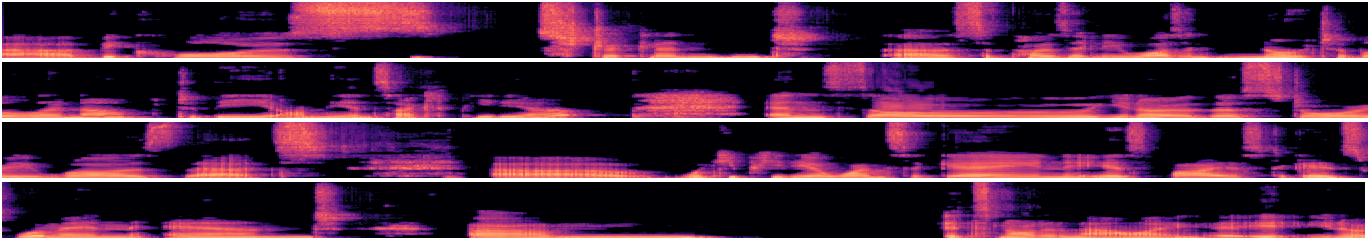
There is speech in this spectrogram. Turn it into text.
uh, because Strickland uh, supposedly wasn't notable enough to be on the encyclopedia. And so, you know, the story was that uh, Wikipedia once again is biased against women and um, it's not allowing it, you know,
